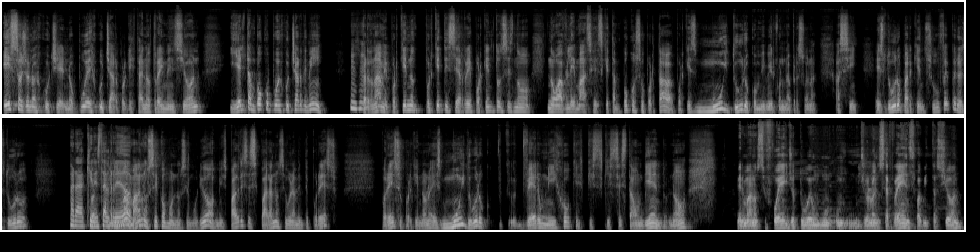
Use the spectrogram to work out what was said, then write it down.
eso yo no escuché, no pude escuchar porque está en otra dimensión y él tampoco pudo escuchar de mí. Perdóname, ¿por qué, no, ¿por qué te cerré? ¿Por qué entonces no, no hablé más? Es que tampoco soportaba, porque es muy duro convivir con una persona así. Es duro para quien sufre, pero es duro para quien está alrededor. Mi mamá no sé cómo no se murió. Mis padres se separaron seguramente por eso. Por eso, porque no, es muy duro ver un hijo que, que, se está hundiendo, ¿no? Mi hermano se fue, yo tuve un, yo lo encerré en su habitación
